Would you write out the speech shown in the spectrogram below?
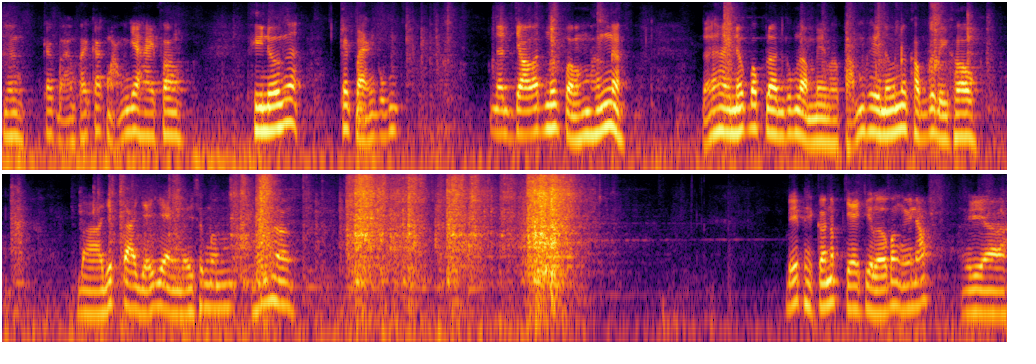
nhưng các bạn phải cắt mỏng ra hai phân. Khi nướng á các bạn cũng nên cho ít nước vào mâm hứng nè. Để hai nước bốc lên cũng làm mềm thực phẩm khi nướng nó không có bị khô và giúp ta dễ dàng để xương mâm lớn hơn. Bếp thì có nắp che chữa lửa bằng inox. Thì à,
